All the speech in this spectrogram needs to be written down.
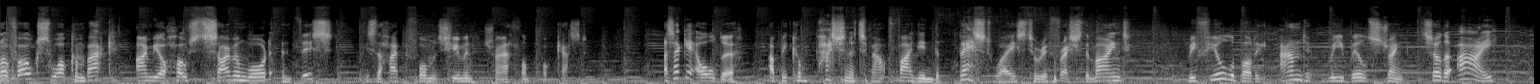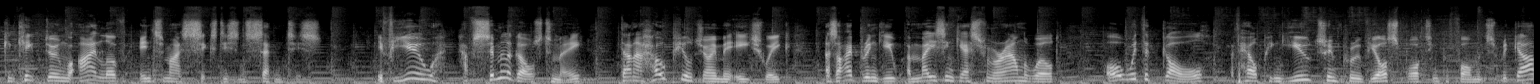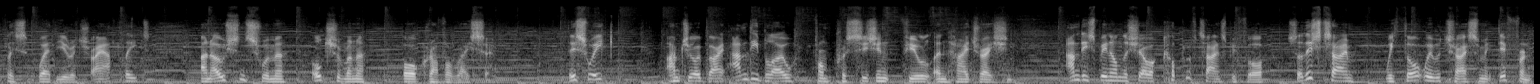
Hello, folks. Welcome back. I'm your host, Simon Ward, and this is the High Performance Human Triathlon Podcast. As I get older, I've become passionate about finding the best ways to refresh the mind, refuel the body, and rebuild strength so that I can keep doing what I love into my 60s and 70s. If you have similar goals to me, then I hope you'll join me each week as I bring you amazing guests from around the world, all with the goal of helping you to improve your sporting performance, regardless of whether you're a triathlete, an ocean swimmer, ultra runner, or gravel racer. This week, I'm joined by Andy Blow from Precision Fuel and Hydration. Andy's been on the show a couple of times before, so this time we thought we would try something different.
